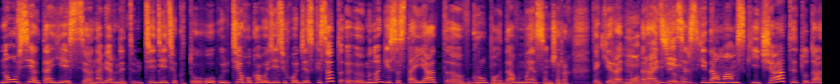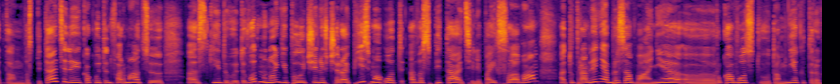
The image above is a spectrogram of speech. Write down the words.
ну, у всех, да, есть, э, наверное, те дети, кто, у, у тех, у кого дети ходят в детский сад, многие состоят в группах, да, в мессенджерах. Такие ро- модная тема. родительские, да, мамские чаты, туда там воспитатели какую-то информацию э, скидывают. И вот многие получили вчера письма от воспитателей. По их словам, от управления образования, э, руководству там некоторых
